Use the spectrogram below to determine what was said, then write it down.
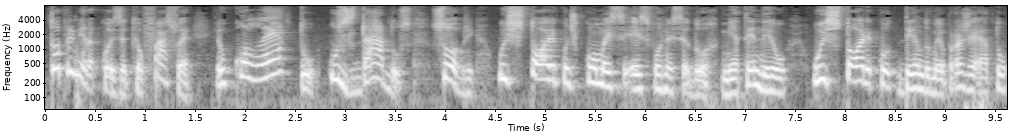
Então a primeira coisa que eu faço é eu coleto os dados sobre o histórico de como esse, esse fornecedor me atendeu, o histórico dentro do meu projeto,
